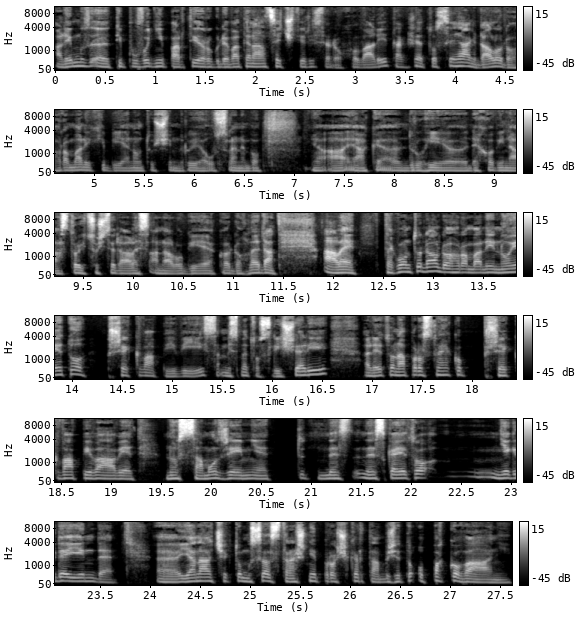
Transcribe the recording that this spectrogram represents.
ale mu eh, ty původní party roku 1904 se dochovaly, takže to se nějak dalo dohromady, chybí jenom tuším druhý housle nebo a jak eh, druhý dechový nástroj, což se dále z analogie jako dohledat. Ale tak on to dal dohromady, no je to překvapivý, my jsme to slyšeli, ale je to naprosto jako překvapivá věc. No samozřejmě, dnes, dneska je to někde jinde. Eh, Janáček to musel strašně proškrtat, protože to opakování,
